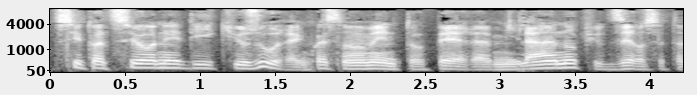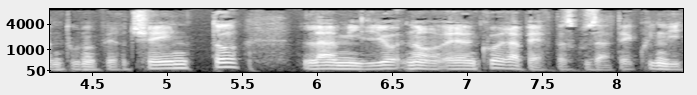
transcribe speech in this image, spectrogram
Situazione situazione di chiusura in questo momento per Milano più 0,71%, la migliore, no, è ancora aperta, scusate, quindi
